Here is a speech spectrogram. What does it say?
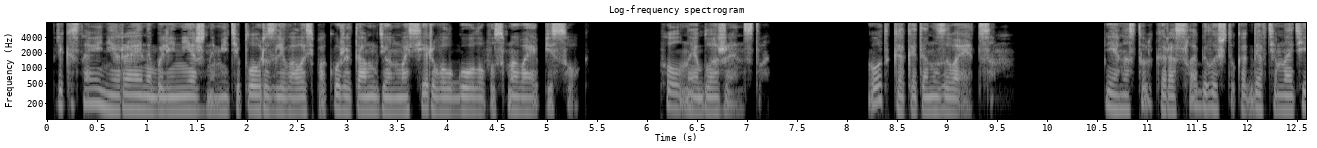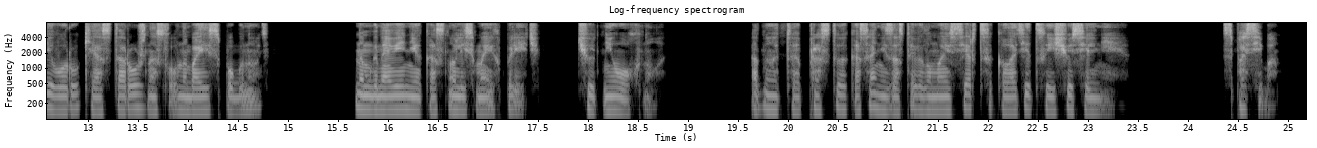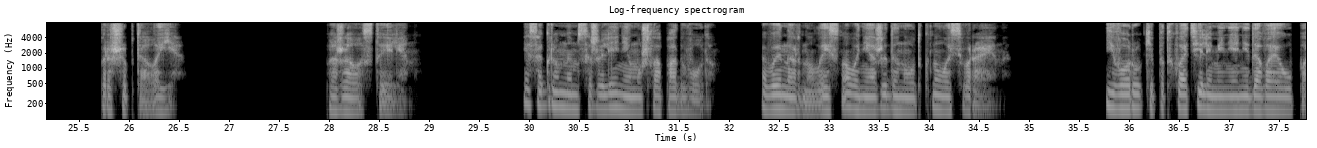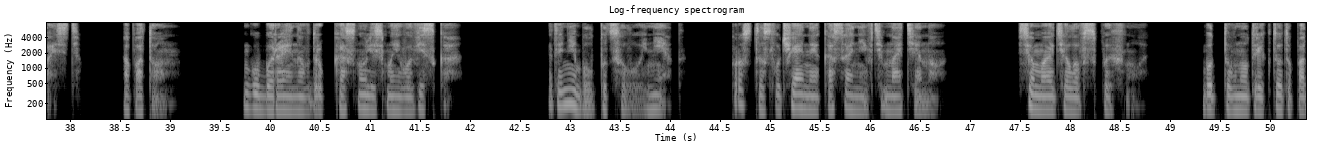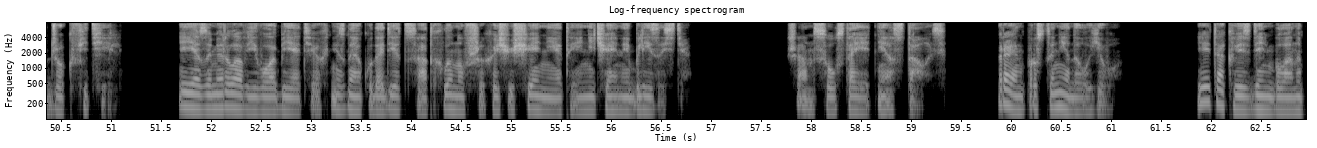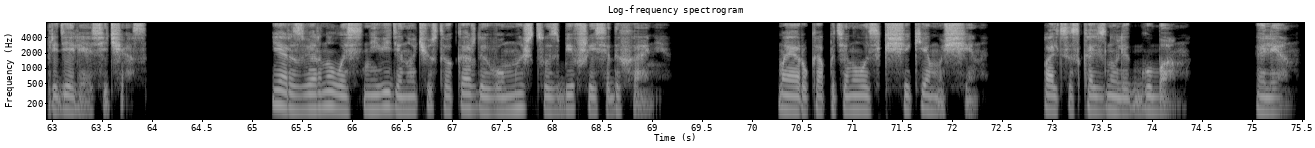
Прикосновения Райана были нежными, тепло разливалось по коже там, где он массировал голову, смывая песок. Полное блаженство. Вот как это называется. Я настолько расслабилась, что когда в темноте его руки осторожно, словно боясь спугнуть, на мгновение коснулись моих плеч, чуть не охнуло. Одно это простое касание заставило мое сердце колотиться еще сильнее. «Спасибо», — прошептала я. «Пожалуйста, Элен». Я с огромным сожалением ушла под воду, вынырнула и снова неожиданно уткнулась в Райана. Его руки подхватили меня, не давая упасть. А потом губы Райана вдруг коснулись моего виска. Это не был поцелуй, нет. Просто случайное касание в темноте, но... все мое тело вспыхнуло будто внутри кто-то поджег фитиль. И я замерла в его объятиях, не зная, куда деться от хлынувших ощущений этой нечаянной близости. Шанса устоять не осталось. Райан просто не дал его. Я и так весь день была на пределе, а сейчас... Я развернулась, не видя, но чувствуя каждую его мышцу и сбившееся дыхание. Моя рука потянулась к щеке мужчины. Пальцы скользнули к губам. Элен.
